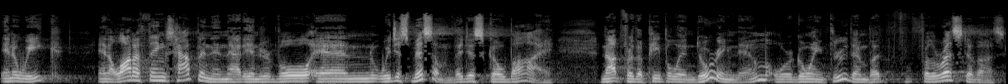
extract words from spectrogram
in a week. And a lot of things happen in that interval, and we just miss them. They just go by not for the people enduring them or going through them, but for the rest of us.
